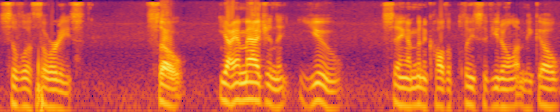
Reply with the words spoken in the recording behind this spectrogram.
civil authorities. So, yeah, I imagine that you saying I'm going to call the police if you don't let me go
